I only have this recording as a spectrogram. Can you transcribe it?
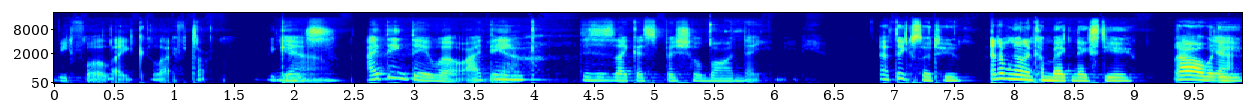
be for like a lifetime because yeah. I think they will. I think Yeah. this is like a special bond that you made here. I think so too. And I'm gonna come back next year. I already Yeah.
